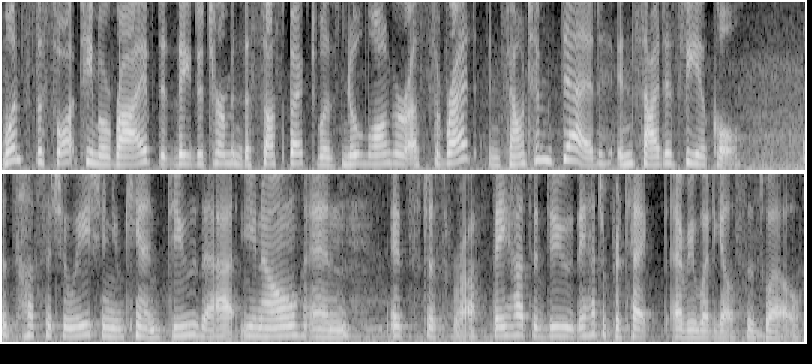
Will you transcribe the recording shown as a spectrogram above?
Once the SWAT team arrived, they determined the suspect was no longer a threat and found him dead inside his vehicle. A tough situation, you can't do that, you know, and it's just rough. They had to do, they had to protect everybody else as well.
